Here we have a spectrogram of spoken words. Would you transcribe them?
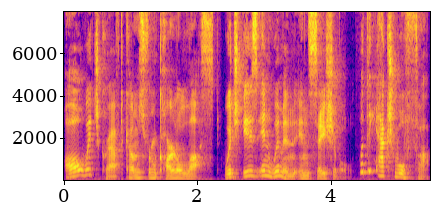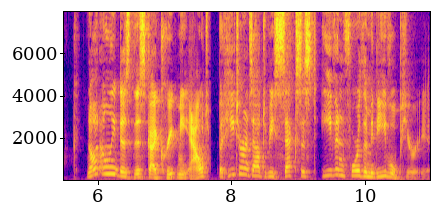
All witchcraft comes from carnal lust, which is in women insatiable. What the actual fuck? Not only does this guy creep me out, but he turns out to be sexist even for the medieval period.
